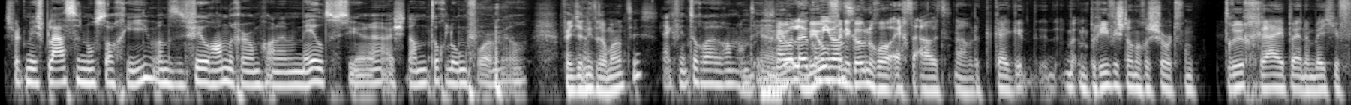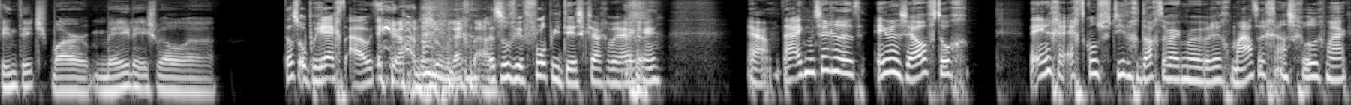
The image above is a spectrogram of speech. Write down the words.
een soort misplaatste nostalgie. Want het is veel handiger om gewoon een mail te sturen. Als je dan toch longvorm wil. Vind je het niet romantisch? Ja, ik vind het toch wel romantisch. Ja. Het is wel leuk om Mail iemand... vind ik ook nog wel echt oud. Namelijk, kijk, een brief is dan nog een soort van teruggrijpen en een beetje vintage. Maar mailen is wel... eh, Dat is oprecht oud. ja, dat is oprecht oud. is alsof je floppy disk zou gebruiken. ja, nou, ik moet zeggen dat ik ben zelf toch de enige echt conservatieve gedachte waar ik me regelmatig aan schuldig maak,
